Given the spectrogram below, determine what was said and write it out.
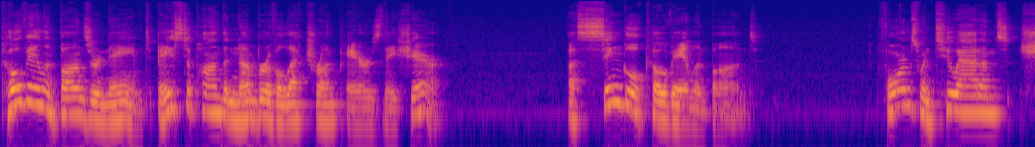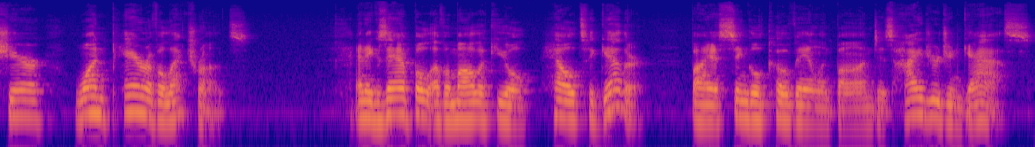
Covalent bonds are named based upon the number of electron pairs they share. A single covalent bond forms when two atoms share one pair of electrons. An example of a molecule held together by a single covalent bond is hydrogen gas,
